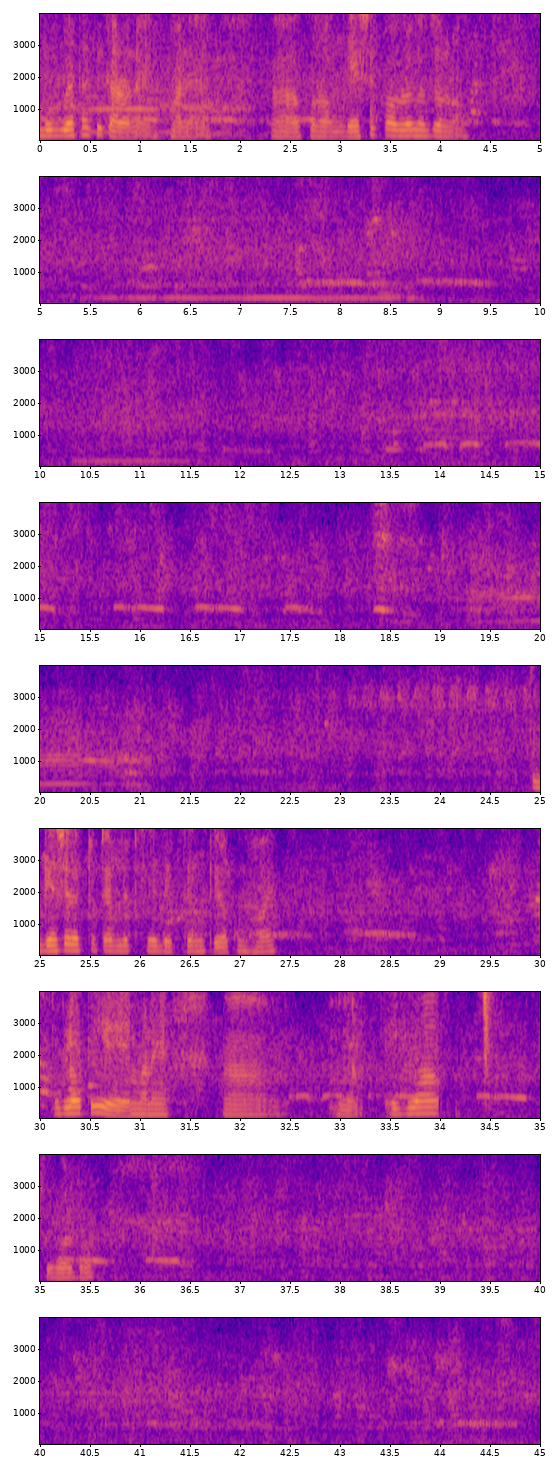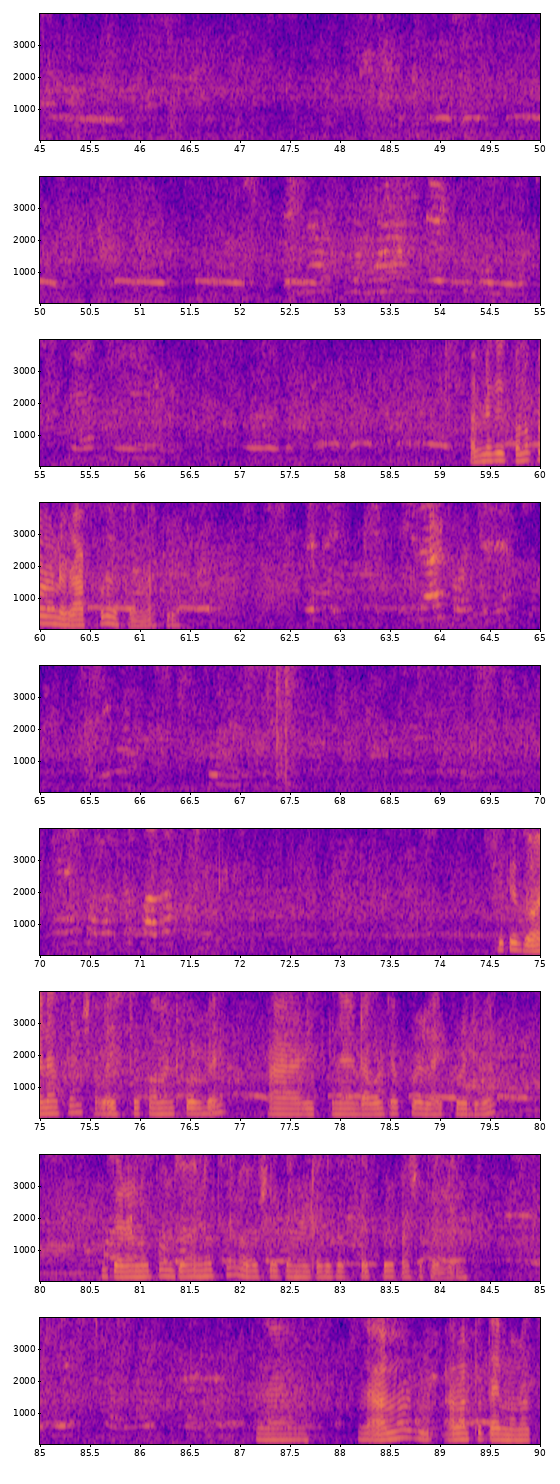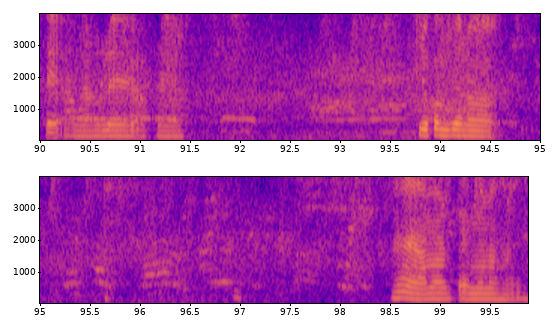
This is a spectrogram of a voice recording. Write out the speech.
বুক ব্যথা কি কারণে? মানে কোনো গ্যাসের প্রবলেমের জন্য? গ্যাসের একটা ট্যাবলেট খেয়ে দেখতেন কীরকম হয়? এগুলো কি মানে মানে এগুলো কি বলব? আপনি কি কোনো কারণে রাগ করেছেন নাকি? থেকে জয়েন আছেন, সবাই একটু কমেন্ট করবেন আর স্ক্রিনে ডাবল ট্যাপ করে লাইক করে দিবেন। যারা নতুন জয়েন হচ্ছেন, অবশ্যই চ্যানেলটাকে সাবস্ক্রাইব করে পাশে থাকবেন। না। না, আমার আমার তো তাই মনে হচ্ছে। না হলে আপনি কীরকম যেন হ্যাঁ আমার তাই মনে হয়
